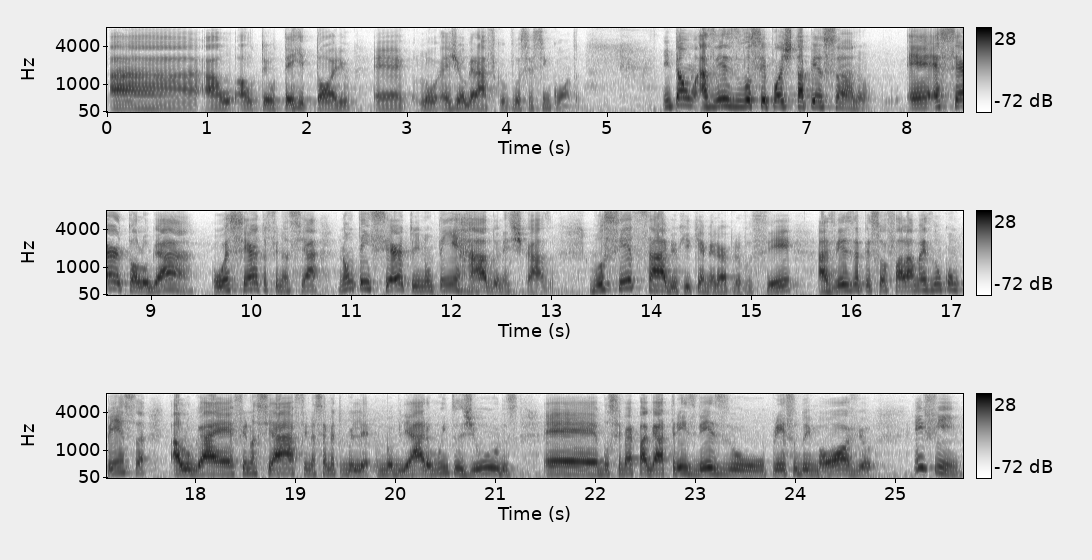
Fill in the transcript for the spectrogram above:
a, ao, ao teu território é, é geográfico que você se encontra. Então, às vezes você pode estar pensando, é, é, certo alugar ou é certo financiar? Não tem certo e não tem errado neste caso. Você sabe o que é melhor para você. Às vezes a pessoa fala, ah, mas não compensa alugar, é financiar, financiamento imobiliário, muitos juros, é, você vai pagar três vezes o preço do imóvel. Enfim,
